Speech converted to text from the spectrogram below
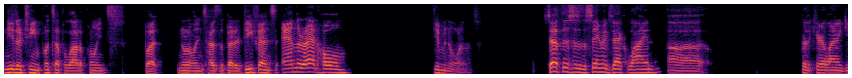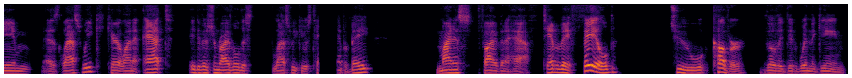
Neither team puts up a lot of points, but New Orleans has the better defense and they're at home. Give me New Orleans. Seth, this is the same exact line uh, for the Carolina game as last week. Carolina at a division rival. This last week it was Tampa Bay minus five and a half. Tampa Bay failed to cover, though they did win the game.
